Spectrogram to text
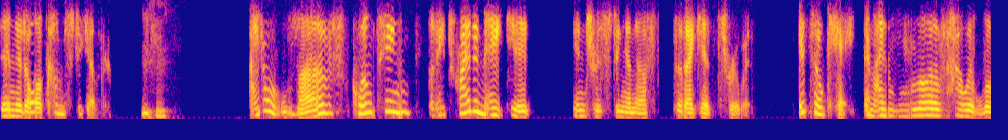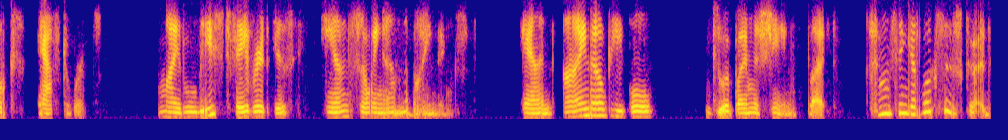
then it all comes together. Mm-hmm. I don't love quilting, but I try to make it interesting enough that I get through it. It's okay. And I love how it looks afterwards. My least favorite is hand sewing on the bindings. And I know people do it by machine, but I don't think it looks as good.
